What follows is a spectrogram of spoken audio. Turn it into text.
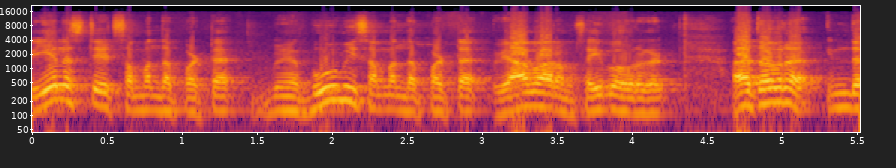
ரியல் எஸ்டேட் சம்பந்தப்பட்ட பூமி சம்பந்தப்பட்ட வியாபாரம் செய்பவர்கள். அது தவிர இந்த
